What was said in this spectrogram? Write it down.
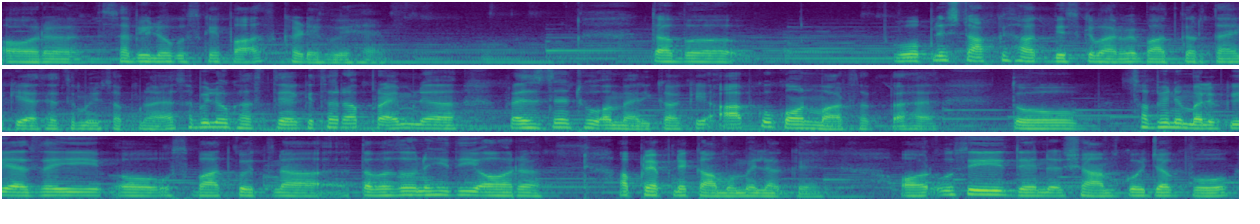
और सभी लोग उसके पास खड़े हुए हैं। तब वो अपने स्टाफ के साथ भी इसके बारे में बात करता है कि ऐसे ऐसे मुझे सपना आया। सभी लोग हँसते हैं कि, सर, आप प्राइम प्रेसिडेंट हो अमेरिका के, आपको कौन मार सकता है? तो सभी ने मतलब कि ऐसे ही उस बात को इतना तवज्जो नहीं दी और अपने अपने कामों में लग गए। और उसी दिन शाम को जब वो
